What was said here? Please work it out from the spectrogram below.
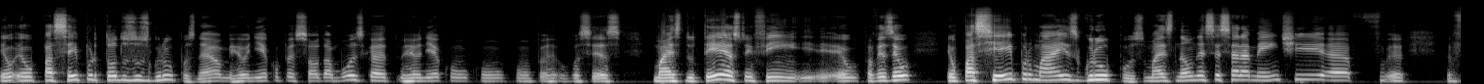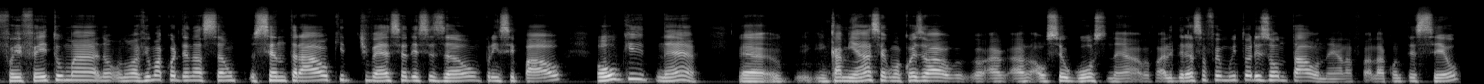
eu, eu passei por todos os grupos, né? Eu me reunia com o pessoal da música, me reunia com, com, com vocês mais do texto, enfim. Eu, talvez eu, eu passei por mais grupos, mas não necessariamente. Uh, foi feito uma. Não, não, havia uma coordenação central que tivesse a decisão principal ou que, né, é, encaminhasse alguma coisa ao, ao, ao, seu gosto, né? A liderança foi muito horizontal, né? Ela, ela aconteceu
